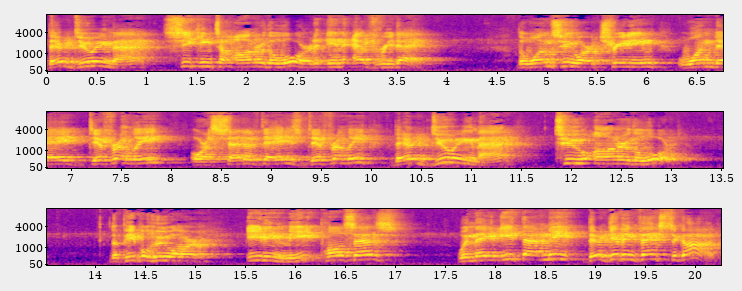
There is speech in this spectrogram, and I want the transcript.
they're doing that seeking to honor the Lord in every day. The ones who are treating one day differently or a set of days differently, they're doing that to honor the Lord. The people who are eating meat, Paul says, when they eat that meat, they're giving thanks to God.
